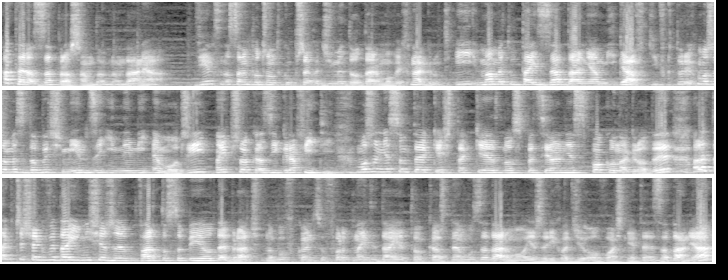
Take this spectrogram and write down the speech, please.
a teraz zapraszam do oglądania. Więc na samym początku przechodzimy do darmowych nagród i mamy tutaj zadania migawki, w których możemy zdobyć między innymi emoji, no i przy okazji graffiti. Może nie są to jakieś takie no specjalnie spoko nagrody, ale tak czy siak wydaje mi się, że warto sobie je odebrać, no bo w końcu Fortnite daje to każdemu za darmo, jeżeli chodzi o właśnie te zadania.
